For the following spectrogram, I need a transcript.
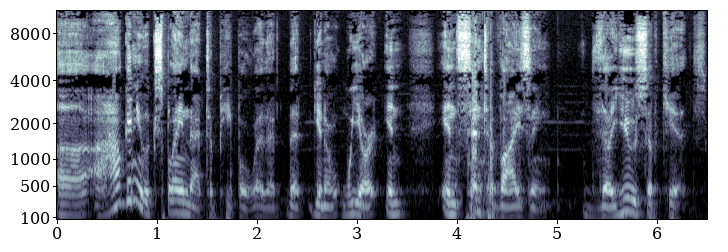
Uh, how can you explain that to people that, that you know we are in, incentivizing the use of kids?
